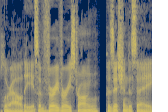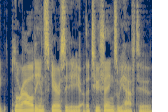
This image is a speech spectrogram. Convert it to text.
plurality. It's a very, very strong position to say plurality and scarcity are the two things we have to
